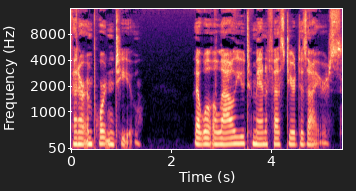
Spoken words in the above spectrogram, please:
that are important to you? That will allow you to manifest your desires.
